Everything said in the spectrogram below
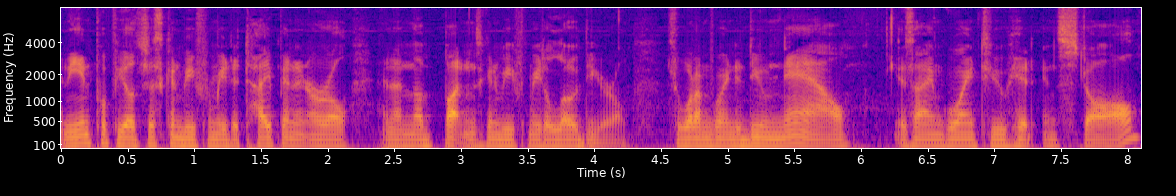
And the input field is just going to be for me to type in an URL, and then the button is going to be for me to load the URL. So what I'm going to do now is I'm going to hit install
